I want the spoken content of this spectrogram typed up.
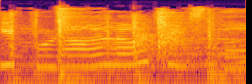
ఇప్పుడు ఆలోచిస్తా.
